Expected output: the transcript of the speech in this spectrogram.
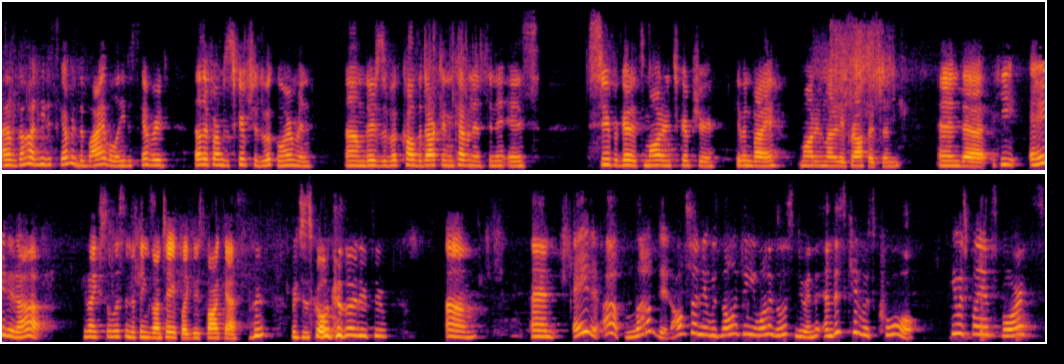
of God. He discovered the Bible. He discovered the other forms of Scripture, the Book of Mormon. Um, there's a book called The Doctrine and Covenants, and it is super good. It's modern Scripture given by modern Latter-day Prophets, and and uh, he ate it up. He likes to listen to things on tape, like these podcasts, which is cool because I do too. Um, and ate it up, loved it. All of a sudden, it was the only thing he wanted to listen to. And, and this kid was cool. He was playing sports.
